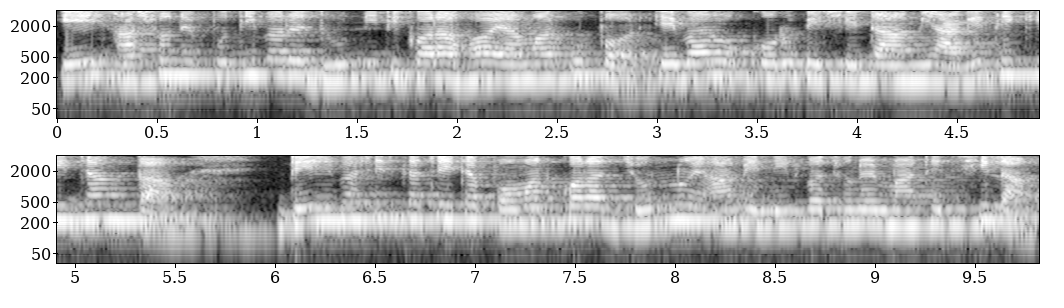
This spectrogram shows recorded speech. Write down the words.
এই আসনে প্রতিবারে দুর্নীতি করা হয় আমার উপর। এবারও করবে সেটা আমি আগে থেকেই জানতাম। দেশবাসীর কাছে এটা প্রমাণ করার জন্যই আমি নির্বাচনের মাঠে ছিলাম।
